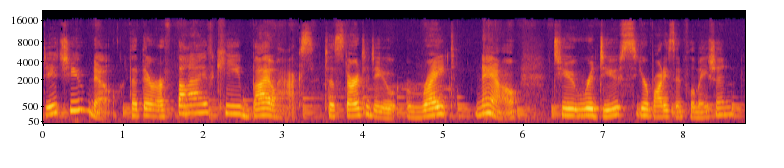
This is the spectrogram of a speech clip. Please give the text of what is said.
Did you know that there are five key biohacks to start to do right now to reduce your body's inflammation,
